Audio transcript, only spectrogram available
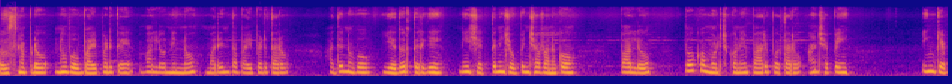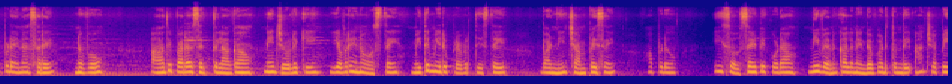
చూసినప్పుడు నువ్వు భయపడితే వాళ్ళు నిన్ను మరింత భయపెడతారు. అదే నువ్వు ఎదురు తిరిగి నీ శక్తిని చూపించావనుకో. వాళ్ళు తోక ముడుచుకొని పారిపోతారు అని చెప్పి ఇంకెప్పుడైనా సరే నువ్వు ఆది పరాశక్తిలాగా నీ జోలికి ఎవరైనా వస్తే మితి మీరు ప్రవర్తిస్తే వాడిని చంపేసాయి అప్పుడు ఈ సొసైటీ కూడా నీ వెనకాల నిలబడుతుంది అని చెప్పి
